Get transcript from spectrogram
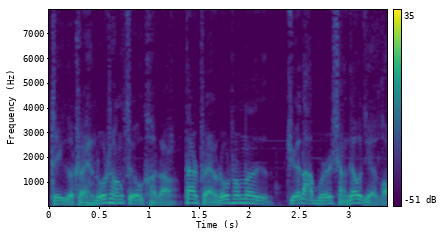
这个转向轴承最有可能，但是转向轴承呢，绝大部分是橡胶结构，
